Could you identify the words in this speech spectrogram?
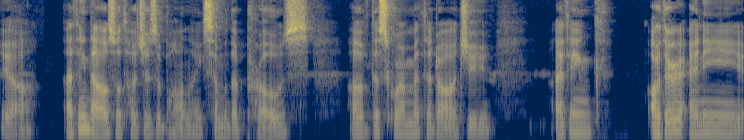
Yeah. I think that also touches upon like some of the pros of the Scrum methodology. I think are there any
